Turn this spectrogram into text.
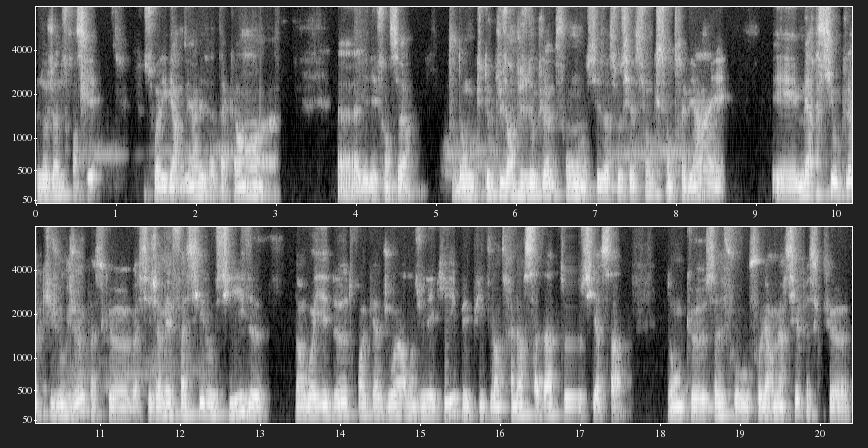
nos jeunes Français, que ce soit les gardiens, les attaquants, euh, les défenseurs. Donc de plus en plus de clubs font ces associations qui sont très bien et, merci au club qui joue le jeu parce que bah, c'est jamais facile aussi d'envoyer deux, trois, quatre joueurs dans une équipe et puis que l'entraîneur s'adapte aussi à ça. Donc euh, ça, il faut, faut, les remercier parce que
